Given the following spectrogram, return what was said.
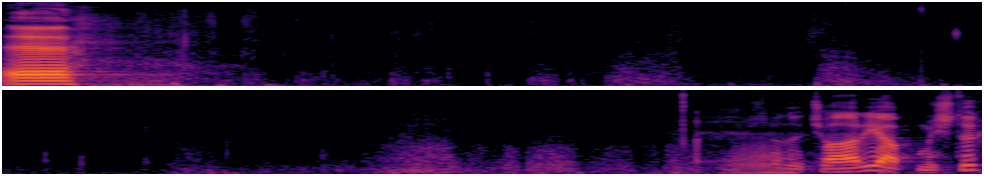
Ee, çağrı yapmıştık.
